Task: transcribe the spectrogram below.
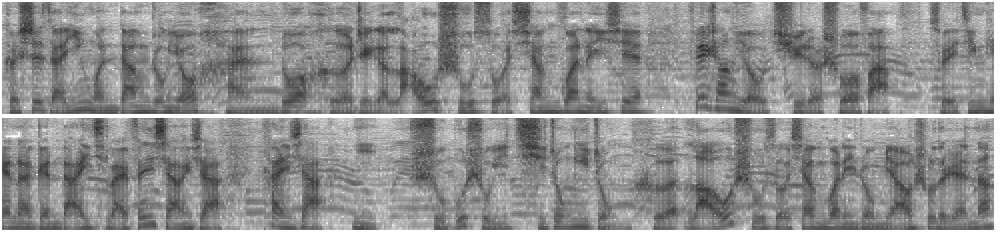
可是，在英文当中有很多和这个老鼠所相关的一些非常有趣的说法，所以今天呢，跟大家一起来分享一下，看一下你。属不属于其中一种和老鼠所相关的一种描述的人呢？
